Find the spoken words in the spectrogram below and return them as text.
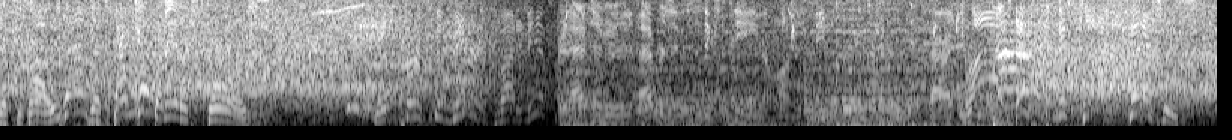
Gets his own rebound, gets back up and in and scores. Good perseverance by the Averaging, averaging 16 on the season. Barrett drives down, and this time finishes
